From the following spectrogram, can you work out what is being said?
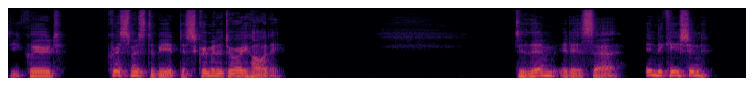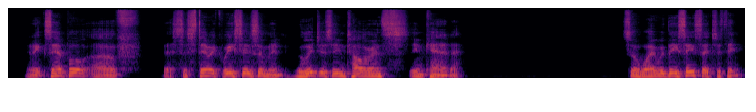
declared Christmas to be a discriminatory holiday. To them, it is an indication, an example of systemic racism and religious intolerance in Canada. So, why would they say such a thing?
